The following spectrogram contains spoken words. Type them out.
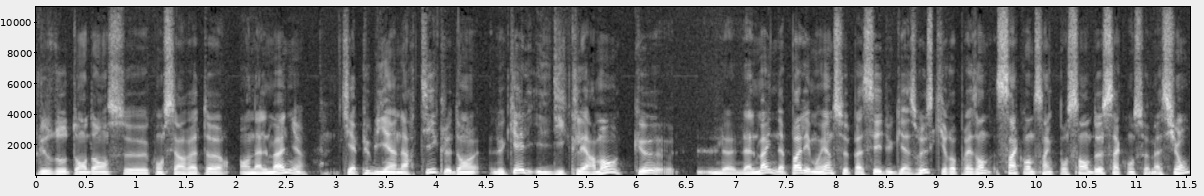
plutôt tendance euh, conservateur en Allemagne, qui a publié un article dans lequel il dit clairement que l'Allemagne n'a pas les moyens de se passer du gaz russe qui représente 55% de sa consommation.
